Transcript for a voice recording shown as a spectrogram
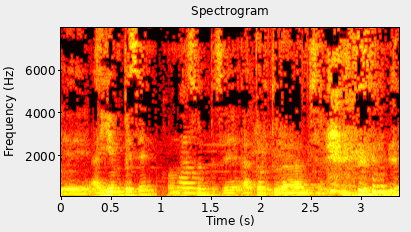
eh, ahí empecé, con Wow. eso empecé a torturar a mis alumnos.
